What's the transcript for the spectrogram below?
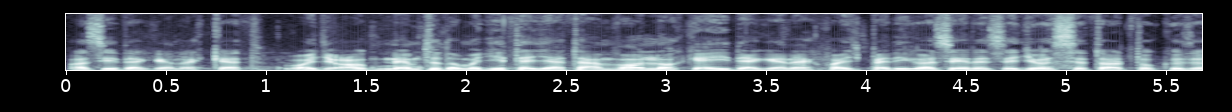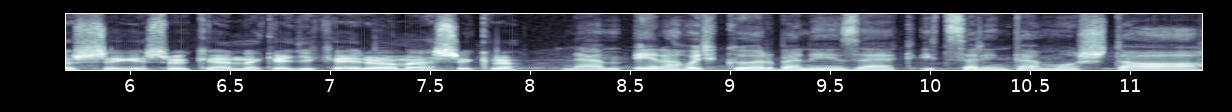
az idegeneket. Vagy a, nem tudom, hogy itt egyáltalán vannak-e idegenek, vagy pedig azért ez egy összetartó közösség, és ők ennek egyik helyről a másikra. Nem, én ahogy körbenézek, itt szerintem most a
